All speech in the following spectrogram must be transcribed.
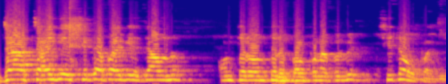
যা চাইবে সেটা পাইবে, যা অনু- অন্তরে অন্তরে কল্পনা করবে, সেটাও পাইবে।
